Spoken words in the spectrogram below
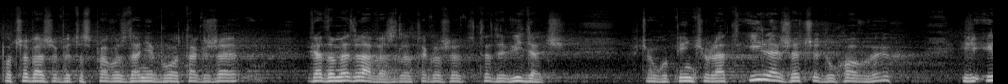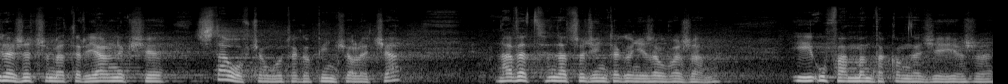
potrzeba, żeby to sprawozdanie było także wiadome dla Was, dlatego że wtedy widać w ciągu pięciu lat, ile rzeczy duchowych i ile rzeczy materialnych się stało w ciągu tego pięciolecia. Nawet na co dzień tego nie zauważamy. I ufam, mam taką nadzieję, że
